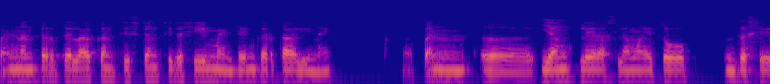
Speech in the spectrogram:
पण नंतर त्याला कन्सिस्टन्सी तशी मेंटेन करता आली नाही. पण यंग प्लेअर असल्यामुळे तो जसे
